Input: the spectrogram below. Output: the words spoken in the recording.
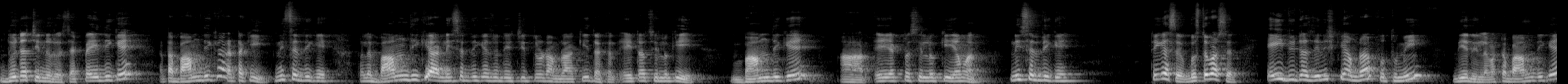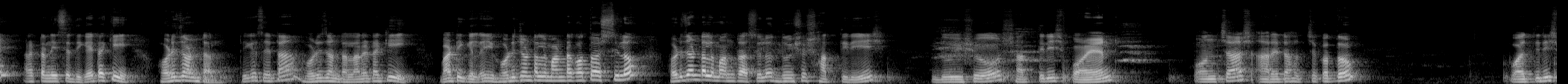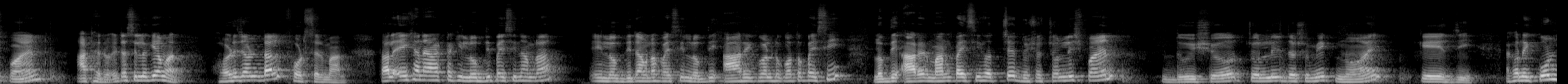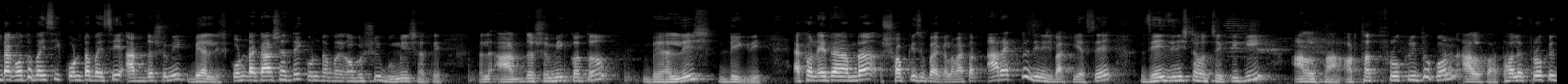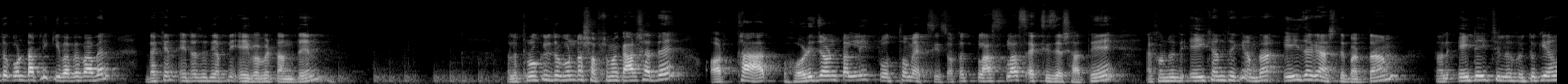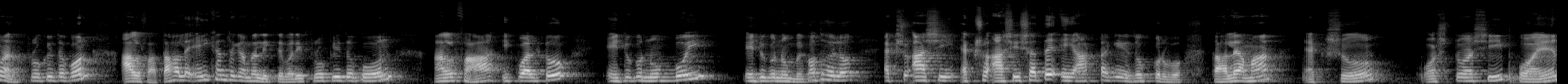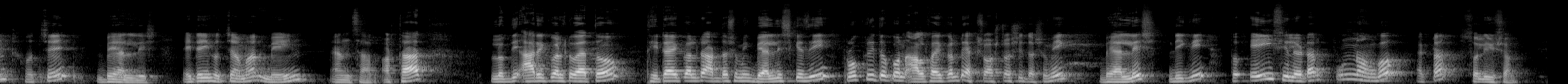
দুইটা চিহ্ন রয়েছে, একটা এই দিকে একটা বাম দিকে, আর একটা কি? নিচের দিকে। তাহলে বাম দিকে আর নিচের দিকে যদি চিত্রটা আমরা আঁকি, দেখেন এইটা ছিল কি? বাম দিকে, আর এই একটা ছিল কি আমার? নিচের দিকে। ঠিক আছে? বুঝতে পারছেন? এই দুইটা জিনিসকে আমরা প্রথমেই দিয়ে নিলাম। একটা বাম দিকে আর একটা নিচের দিকে। এটা কি? হরিজন্টাল ঠিক আছে? এটা হরিজন্টাল আর এটা কি? ভার্টিক্যাল এই হরিজন্টালের মানটা কত আসছিল? হরিজন্টালের মানটা আসছিল দুইশো সাতত্রিশ। দুইশো সাতত্রিশ পয়েন্ট পঞ্চাশ। আর এটা হচ্ছে কত? পঁয়ত্রিশ পয়েন্ট আঠেরো। এটা ছিল কি আমার? হরিজন্টাল ফোর্সের মান। তাহলে এইখানে আর একটা কি? লব্ধি পাইছি না আমরা? এই লব্ধিটা আমরা পাইছি, লব্ধি আর ইকুয়াল টু কত পাইছি? লব্ধি আর এর মান পাইছি হচ্ছে দুইশো চল্লিশ পয়েন্ট দুইশো চল্লিশ দশমিক নয় কেজি। এখন এই কোনটা কত পাইছি? কোনটা পাইছি? আট দশমিক বিয়াল্লিশ। কোনটা কার সাথে? কোনটা পাই? অবশ্যই ভূমির সাথে। তাহলে আট দশমিক কত? বিয়াল্লিশ ডিগ্রি। এখন এটা আমরা সব কিছু পাই গেলাম। এখন আর একটা জিনিস বাকি আছে, যেই জিনিসটা হচ্ছে কি কি? আলফা, অর্থাৎ প্রকৃত কোণ আলফা। তাহলে প্রকৃত কোণটা আপনি কীভাবে পাবেন? দেখেন, এটা যদি আপনি এইভাবে টানতেন তাহলে প্রকৃত কোণটা সবসময় কার সাথে? অর্থাৎ হরিজন্টালি প্রথম অ্যাক্সিস অর্থাৎ প্লাস প্লাস অ্যাক্সিসের সাথে। এখন যদি এইখান থেকে আমরা এই জায়গায় আসতে পারতাম, তাহলে এইটাই ছিল হয়তো কি আমার? প্রকৃত কোণ আলফা। তাহলে এইখান থেকে আমরা লিখতে পারি প্রকৃত কোণ আলফা ইকুয়াল টু এইটুকু নব্বই এইটুকু নব্বই। কত হলো? একশো আশি। একশো আশির সাথে এই আটটাকে যোগ করব। তাহলে আমার একশো অষ্টআশি পয়েন্ট হচ্ছে বিয়াল্লিশ। এটাই হচ্ছে আমার মেইন অ্যান্সার। অর্থাৎ লব্ধি আর ইকুয়াল টু এত থিটা ইকুয়াল টু আট দশমিক বিয়াল্লিশ কেজি, প্রকৃত কোণ আলফা ইকুয়াল টু একশো অষ্টআশি দশমিক বিয়াল্লিশ ডিগ্রি। তো এই ছিল এটার পূর্ণাঙ্গ একটা সলিউশন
